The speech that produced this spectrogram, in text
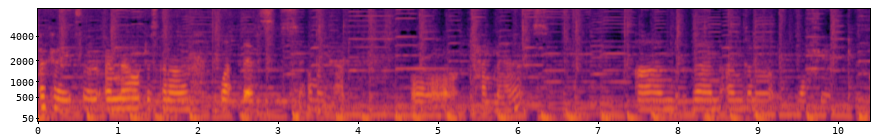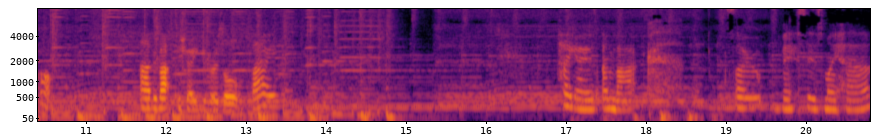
Okay, so I'm now just gonna let this sit on my head for 10 minutes and then I'm gonna wash it off. I'll be back to show you the result. Bye! Hi guys, I'm back. So this is my hair.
